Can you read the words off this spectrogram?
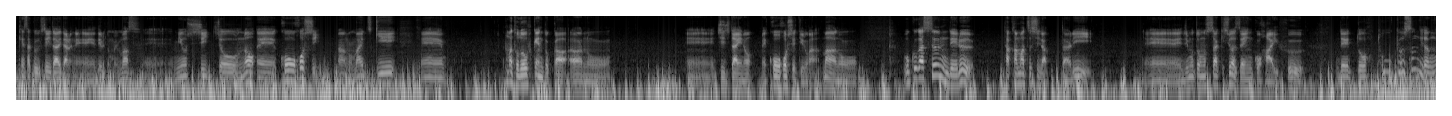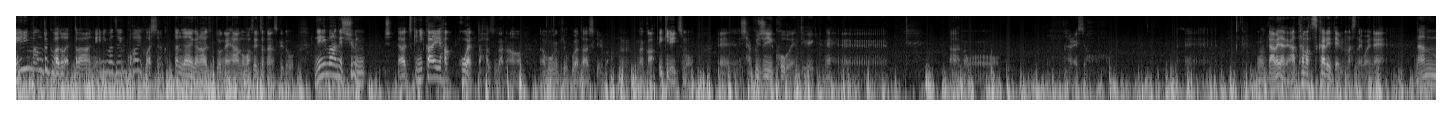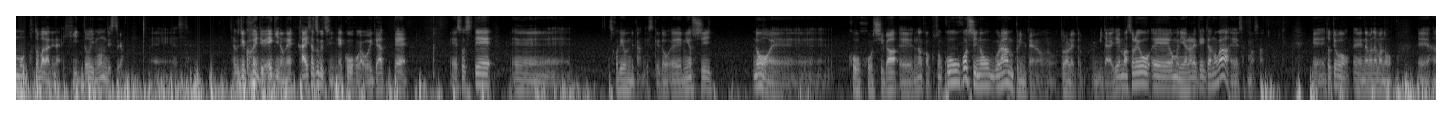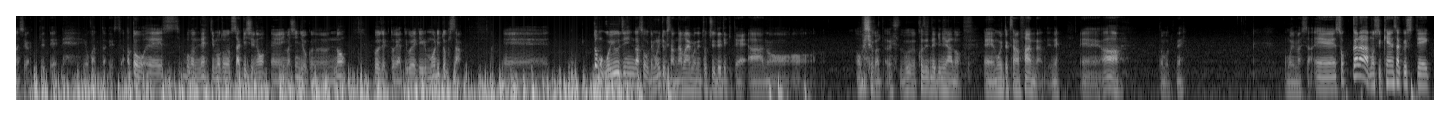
ー、検索していただいたらね、出ると思います。えー、三好町の、えー、候補誌、あの、毎月、えー、まあ、都道府県とか、あの、えー、自治体の、ね、候補誌っていうのが、まあ、あの、僕が住んでる高松市だったり、えー、地元の須崎市は全戸配布。で、えっと、東京住んでた練馬の時はどうやったかな？練馬全戸配布はしてなかったんじゃないかなちょっとね、あの、忘れちゃったんですけど、練馬はね、週に、月2回発行やったはずだな。僕の記憶が正しければ。うん。なんか、駅でいつも、えー、石神井公園っていう駅でね、えー、あのー、あれですよ。もうダメだね。頭疲れてますね、これね。何も言葉が出ない。ひどいもんですよ。えー、石神公園という駅のね、改札口にね、候補が置いてあって、えー、そして、えー、そこで読んでたんですけど、えー、三好の、えー、候補誌が、えー、なんかその候補誌のグランプリみたいなものを取られたみたいで、まあ、それを、えー、主にやられていたのが、えー、佐久間さんというえー、とても、えー、生々の、えー、話が聞けてよかったです。あと、えー、僕のね、地元の須崎市の、えー、今、新庄くんのプロジェクトをやってくれている森時さん、えー、ともご友人だそうで、森時さんの名前もね、途中出てきて、あのー、面白かったです。僕、個人的にあの、えー、森時さんファンなんでね、えー、ああ、と思ってね、思いました。えー、そっからもし検索して、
